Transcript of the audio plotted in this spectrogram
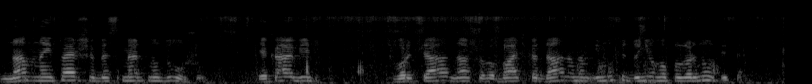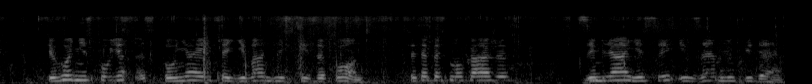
нам найперше безсмертну душу, яка від Творця, нашого батька, дана нам і мусить до нього повернутися. Сьогодні сповняється євангельський закон. Святе письмо каже, земля єси і в землю підеш.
